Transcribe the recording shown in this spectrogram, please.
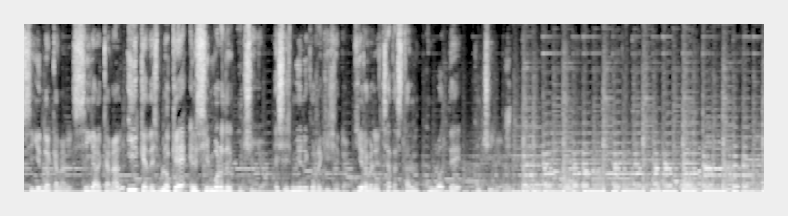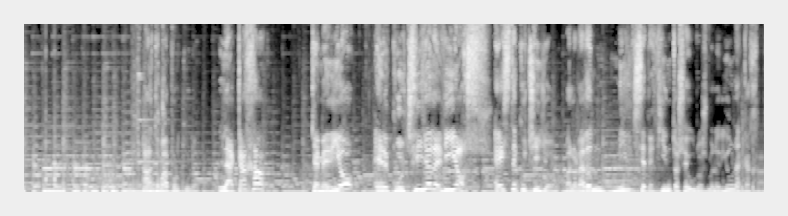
siguiendo el canal siga el canal y que desbloquee el símbolo del cuchillo. Ese es mi único requisito. Quiero ver el chat hasta el culo de cuchillos. Tomar por culo. La caja que me dio el cuchillo de Dios. Este cuchillo, valorado en 1700 euros, me lo dio una caja.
